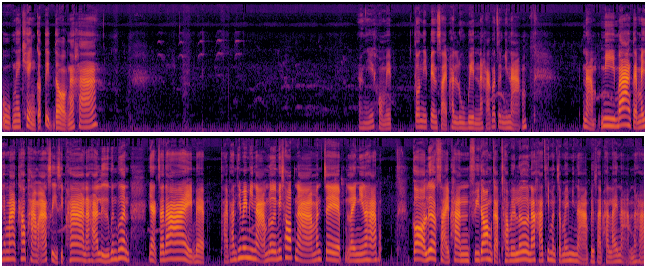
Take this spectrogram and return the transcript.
ปลูกในเข่งก็ติดดอกนะคะ อันนี้ของเมต้นนี้เป็นสายพันธุ์ลูเบนนะคะ ก็จะมีหนามหนามมีบ้างแต่ไม่มากเท่าพามอาร์ค45 นะคะ หรือเพื่อนๆ อยากจะได้แบบสายพันธุ์ที่ไม่มีหนามเลยไม่ชอบหนามมันเจ็บ อะไรอย่างนี้นะคะ ก็เลือกสายพันธุ์ฟรีดอมกับทาเวลเลอร์นะคะ ที่มันจะไม่มีหนามเป็นสายพันธุ์ไร้หนามนะคะ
